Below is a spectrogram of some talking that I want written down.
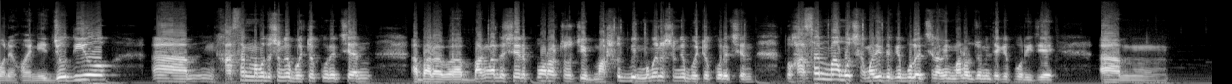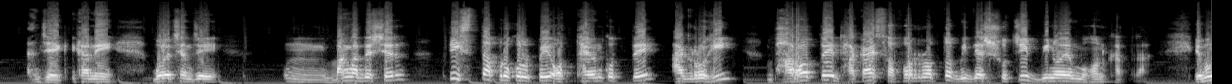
মনে হয়নি। যদিও হাসান মাহমুদের সঙ্গে বৈঠক করেছেন, আবার বাংলাদেশের পররাষ্ট্র সচিব মাসুদ বিন মোমেনের সঙ্গে বৈঠক করেছেন। তো হাসান মাহমুদ সাংবাদিকদেরকে বলেছেন, আমি মানব জমি থেকে পড়ি যে যে এখানে বলেছেন যে বাংলাদেশের তিস্তা প্রকল্পে অর্থায়ন করতে আগ্রহী ভারতে ঢাকায় সফররত বিদেশ সচিব বিনয় মোহন খাতরা। এবং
